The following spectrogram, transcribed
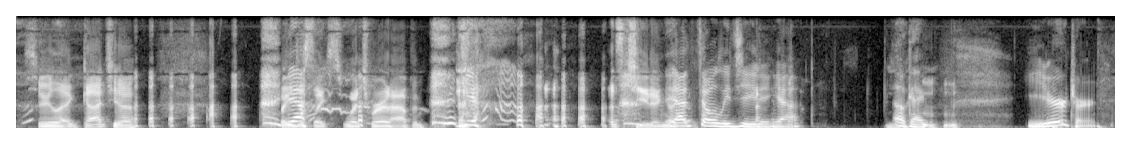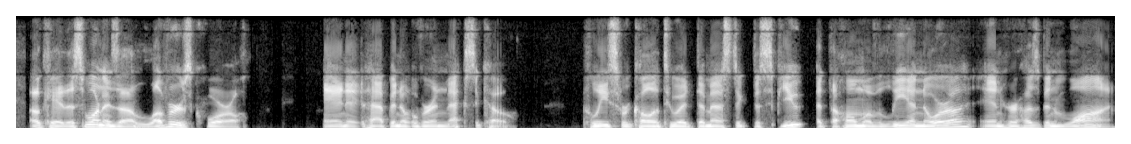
so you're like, gotcha. But you Yeah. just like switch where it happened. yeah, That's cheating. Yeah, totally cheating. Yeah. Okay, your turn. Okay, this one is a lover's quarrel, and it happened over in Mexico. Police were called to a domestic dispute at the home of Leonora and her husband Juan.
